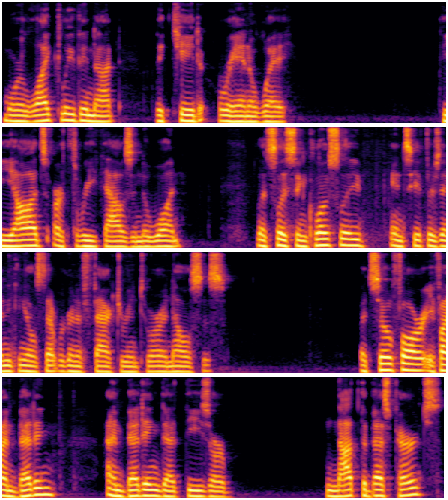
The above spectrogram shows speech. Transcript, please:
more likely than not, the kid ran away. The odds are 3,000 to 1. Let's listen closely and see if there's anything else that we're going to factor into our analysis. But so far, if I'm betting, I'm betting that these are not the best parents.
